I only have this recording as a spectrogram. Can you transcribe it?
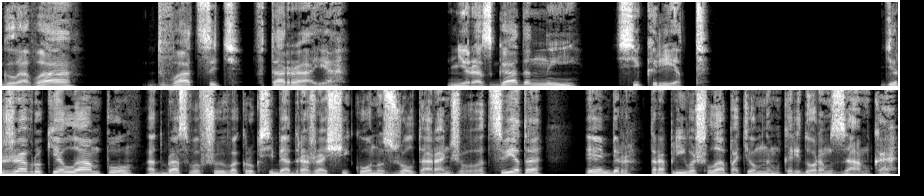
Глава двадцать вторая. Неразгаданный секрет. Держа в руке лампу, отбрасывавшую вокруг себя дрожащий конус желто-оранжевого цвета, Эмбер торопливо шла по темным коридорам замка.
